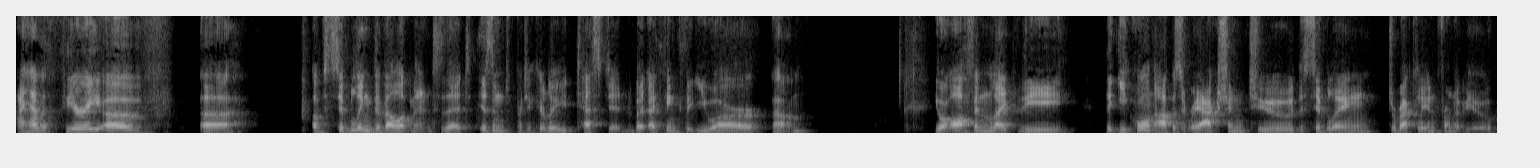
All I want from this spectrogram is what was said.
I have a theory of uh, of sibling development that isn't particularly tested, but I think that you are um, you're often like the the equal and opposite reaction to the sibling directly in front of you.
